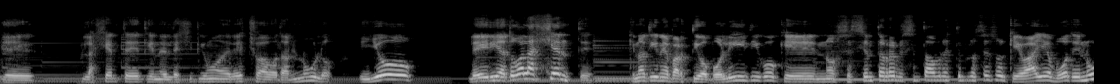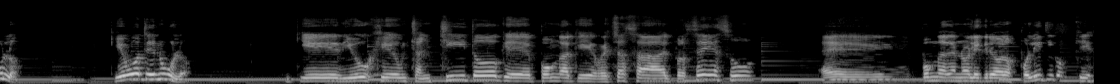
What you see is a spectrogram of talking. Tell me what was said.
eh, la gente tiene el legítimo derecho a votar nulo. Y yo le diría a toda la gente que no tiene partido político, que no se siente representado por este proceso, que vaya, vote nulo. Que vote nulo. Que dibuje un chanchito, que ponga que rechaza el proceso, eh, ponga que no le creo a los políticos, que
